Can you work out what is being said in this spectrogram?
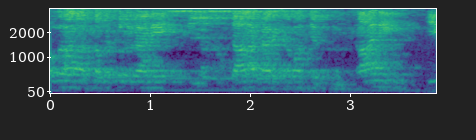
అవగాహన సదస్సులు కానీ చాలా కార్యక్రమాలు చేస్తున్నాం కానీ ఈ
